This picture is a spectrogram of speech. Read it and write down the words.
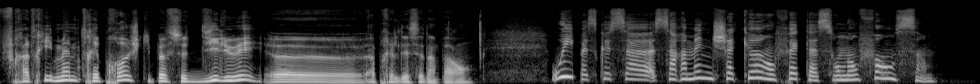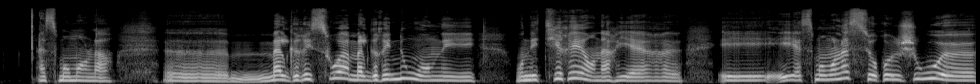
fratries, même très proches, qui peuvent se diluer euh, après le décès d'un parent. Oui, parce que ça, ça ramène chacun en fait à son enfance à ce moment-là. Euh, malgré soi, malgré nous, on est, on est tiré en arrière. Et, à ce moment-là se rejoue euh,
